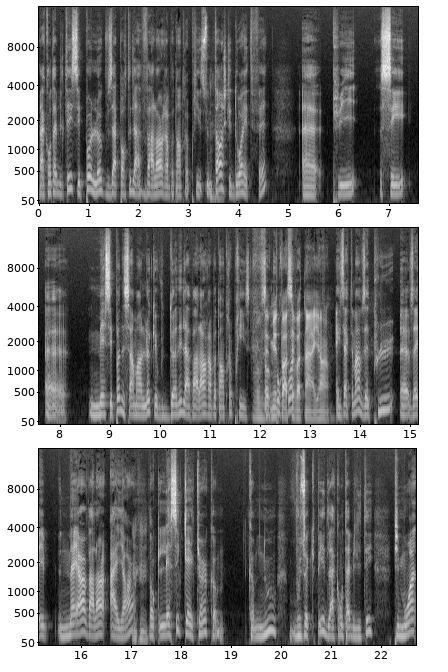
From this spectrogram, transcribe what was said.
La comptabilité, c'est pas là que vous apportez de la valeur à votre entreprise. C'est une Mhm. tâche qui doit être faite. Euh, puis, c'est. euh, mais c'est pas nécessairement là que vous donnez de la valeur à votre entreprise. vous êtes mieux pourquoi- de passer votre temps ailleurs. Exactement, vous êtes plus. euh, vous avez une meilleure valeur ailleurs. Mhm. Donc, laissez quelqu'un comme, comme nous vous occuper de la comptabilité. Puis moi,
